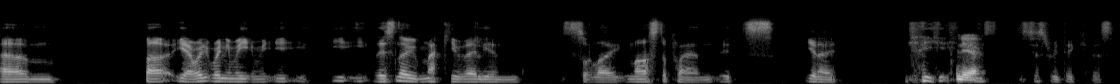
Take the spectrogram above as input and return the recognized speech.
Um, but yeah, when, when you meet him, he, he, he, there's no Machiavellian sort of like master plan. It's you know, yeah, it's, it's, just ridiculous.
